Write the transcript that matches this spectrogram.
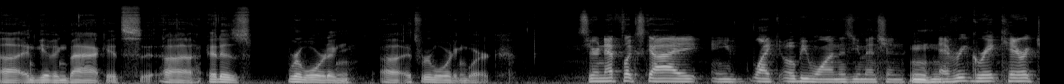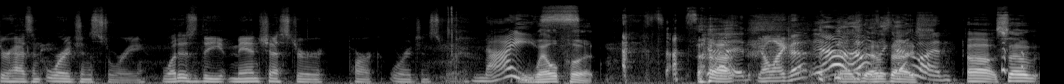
uh, and giving back. It's uh, it is rewarding. Uh, it's rewarding work. So you're a Netflix guy, and you like Obi Wan, as you mentioned. Mm-hmm. Every great character has an origin story. What is the Manchester Park origin story? Nice. Well put. That's good. Y'all like that? yeah, that, was, a good nice. one. Uh, so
